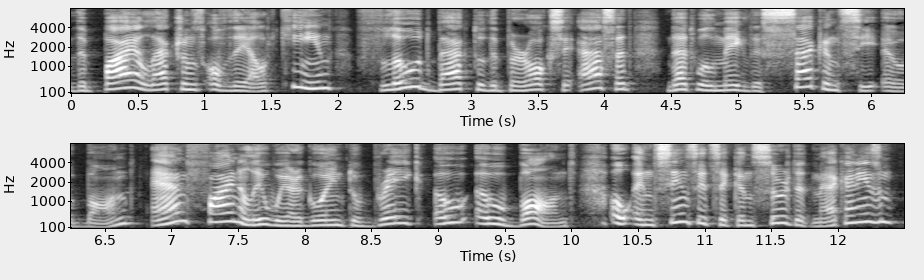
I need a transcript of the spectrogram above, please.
the pi electrons of the alkene float back to the peroxy acid that will make the second CO bond, and finally we are going to break OO bond. Oh, and since it's a concerted mechanism,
